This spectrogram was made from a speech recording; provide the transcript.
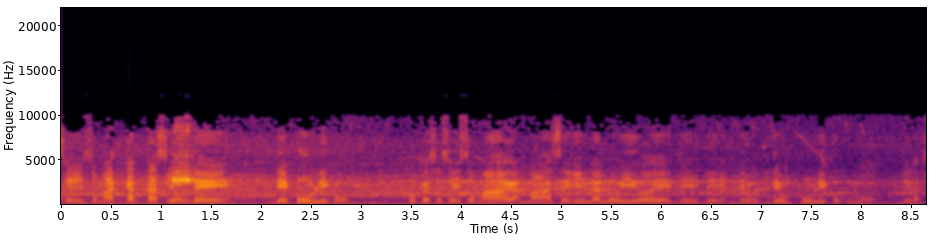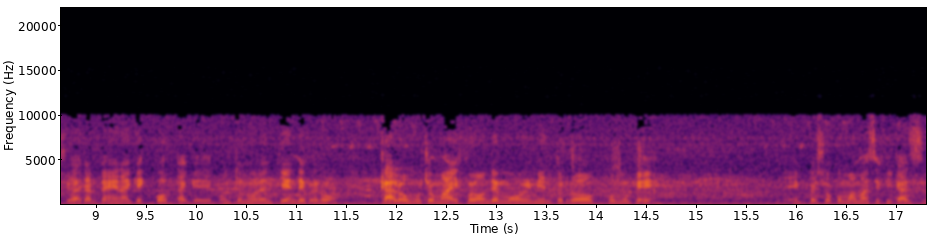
se hizo más captación de, de público porque eso se hizo más, más seguirle al oído de, un público como de la ciudad de Cartagena, que es costa, que de pronto no lo entiende, pero caló mucho más y fue donde el movimiento rock como que empezó como a masificarse.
